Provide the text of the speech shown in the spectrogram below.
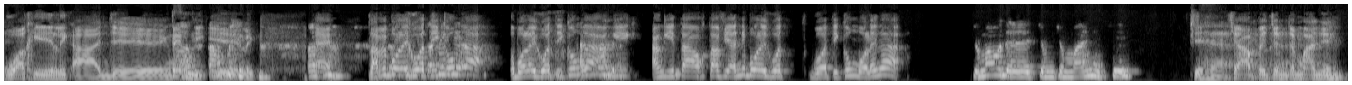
gua kilik anjing. Anggi kilik. Eh, tapi boleh gua tikung dia- nggak? Boleh gua tikung nggak? Anggi Anggita Oktaviani boleh gua gua tikung boleh nggak? Cuma udah ada cem-cemannya sih. Yeah. Siapa cem-cemannya?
